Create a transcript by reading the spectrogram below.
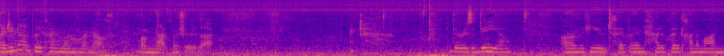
I do not put a condom on with my mouth. I'm not gonna show you that. There is a video. Um, if you type in how to put a condom on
